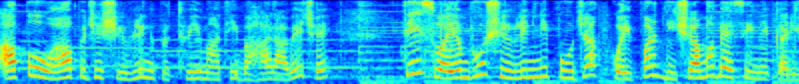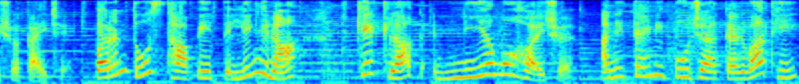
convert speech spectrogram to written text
આપોઆપ જે શિવલિંગ પૃથ્વીમાંથી બહાર આવે છે, તે સ્વયંભૂ શિવલિંગની પૂજા કોઈ પણ દિશામાં બેસીને કરી શકાય છે. પરંતુ સ્થાપિત લિંગના કેટલાક નિયમો હોય છે અને તેની પૂજા કરવાથી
